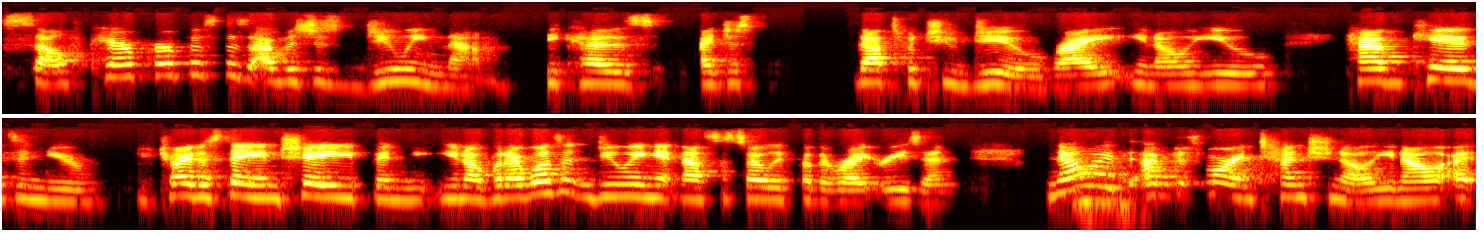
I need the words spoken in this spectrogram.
self-care purposes. I was just doing them because I just, that's what you do, right? You know, you, have kids and you you try to stay in shape and you know but i wasn't doing it necessarily for the right reason now I, am just more intentional you know I,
